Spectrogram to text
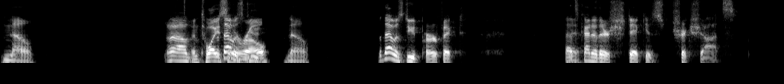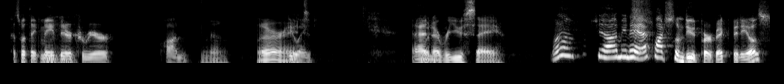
no, Well, and twice in a row, Dude, no. but that was dude perfect. That's Yeah. kind of their shtick is trick shots. That's what they've made their Mhm. career on No. All right. doing. And Whatever you say. well, yeah, I mean, hey, I've watched some dude perfect videos.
